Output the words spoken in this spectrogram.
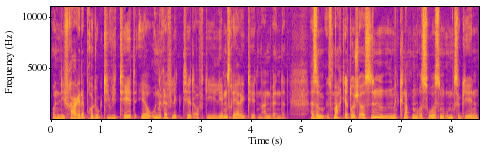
und die Frage der Produktivität eher unreflektiert auf die Lebensrealitäten anwendet. Also es macht ja durchaus Sinn, mit knappen Ressourcen umzugehen,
